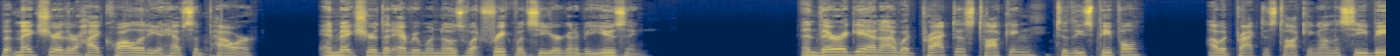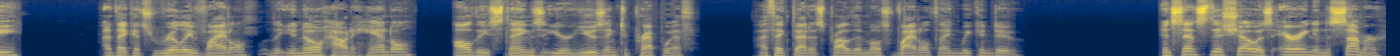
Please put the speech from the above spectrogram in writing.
But make sure they're high quality and have some power, and make sure that everyone knows what frequency you're going to be using. And there again, I would practice talking to these people. I would practice talking on the CB. I think it's really vital that you know how to handle all these things that you're using to prep with. I think that is probably the most vital thing we can do. And since this show is airing in the summer,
